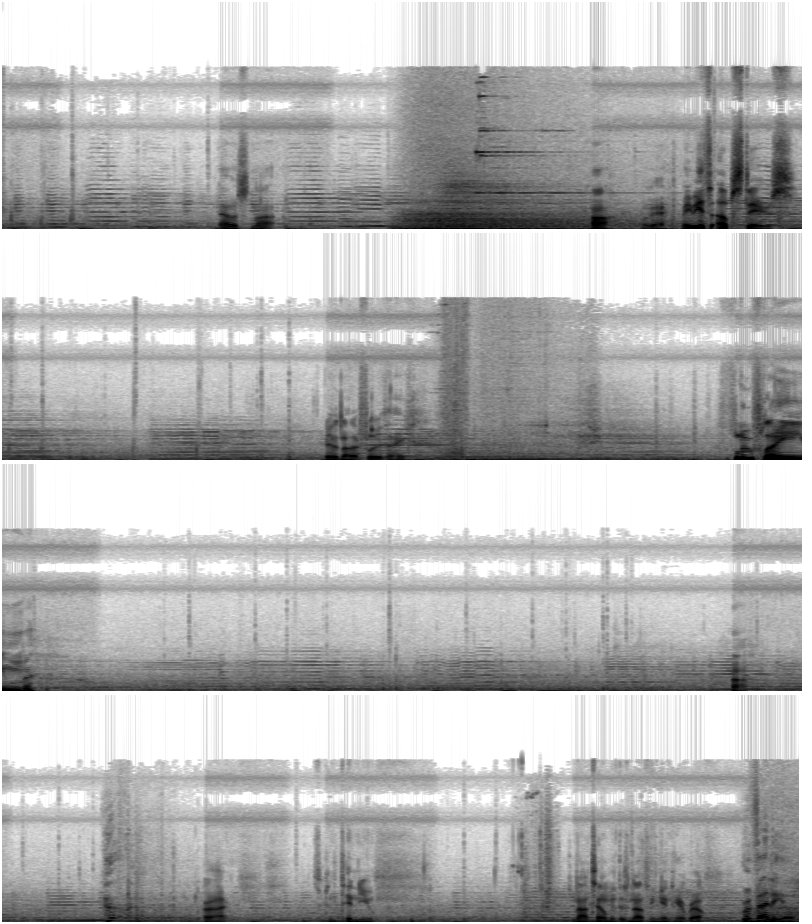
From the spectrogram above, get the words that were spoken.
No, it's not. Huh. Okay. Maybe it's upstairs. There's another floo thing. Floo flame. Continue. Do not tell me there's nothing in here, bro. Revelio.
